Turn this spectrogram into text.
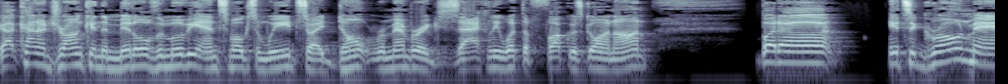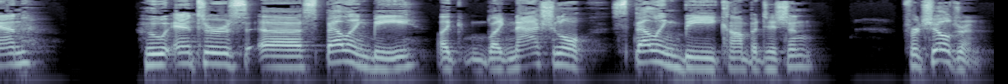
Got kind of drunk in the middle of the movie and smoked some weed, so I don't remember exactly what the fuck was going on. But uh, it's a grown man who enters a spelling bee, like like national spelling bee competition for children.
